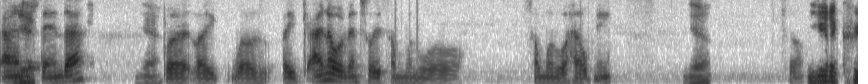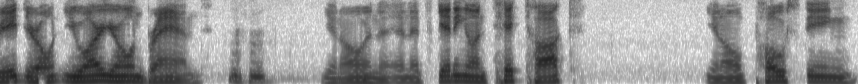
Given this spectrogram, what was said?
i understand yeah. that yeah. But like well like i know eventually someone will someone will help me. Yeah. So. You got to create your own you are your own brand. Mm-hmm. You know, and and it's getting on TikTok, you know, posting.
